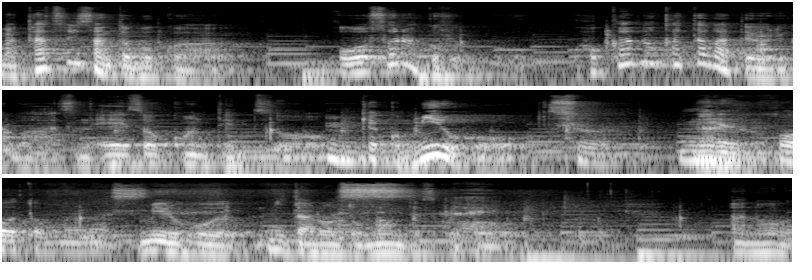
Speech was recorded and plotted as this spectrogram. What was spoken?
まあ、達治さんと僕はおそらく他の方々よりはその映像コンテンツをうん。結構見る方、そう。見る方と思います。見る方だろうと思うんですけど、はいあの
